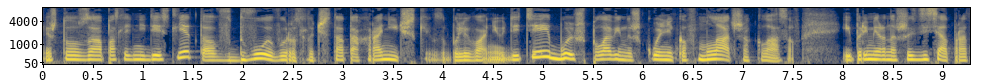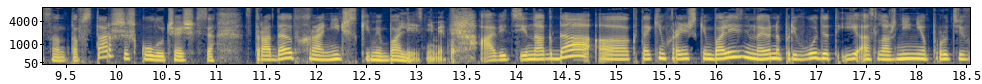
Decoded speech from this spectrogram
И что за последние 10 лет вдвое выросла частота хронических заболеваний у детей, больше половины школьников младших классов и примерно 60% старшей школы учащихся страдают хроническими болезнями. А ведь иногда а, к таким хроническим болезням, наверное, приводят и осложнения против,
